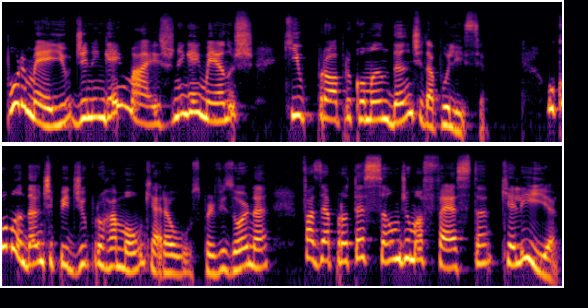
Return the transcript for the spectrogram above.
por meio de ninguém mais, ninguém menos que o próprio comandante da polícia. O comandante pediu para o Ramon, que era o supervisor, né, fazer a proteção de uma festa que ele ia.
